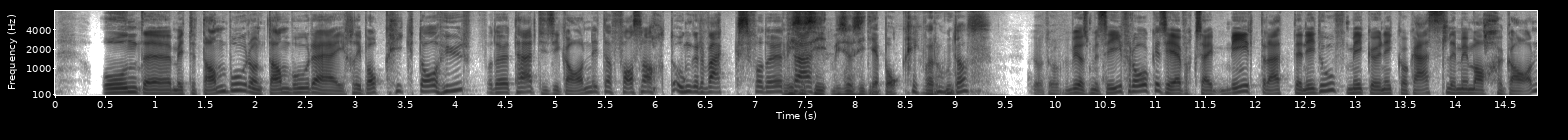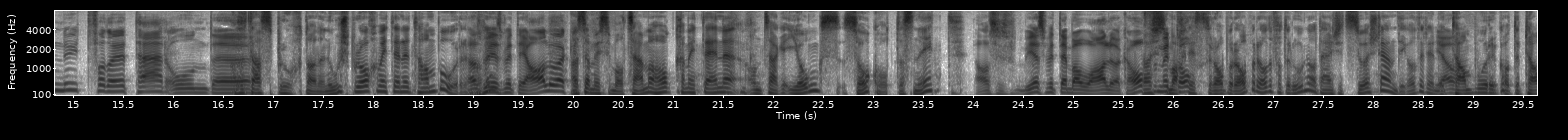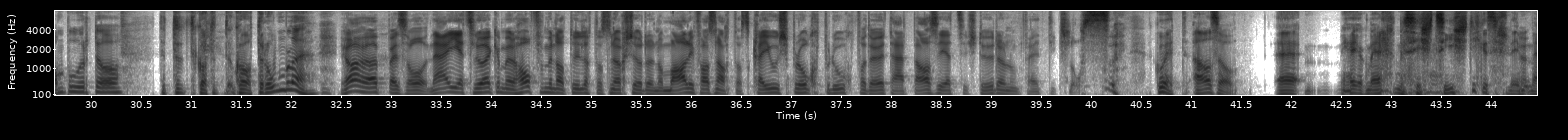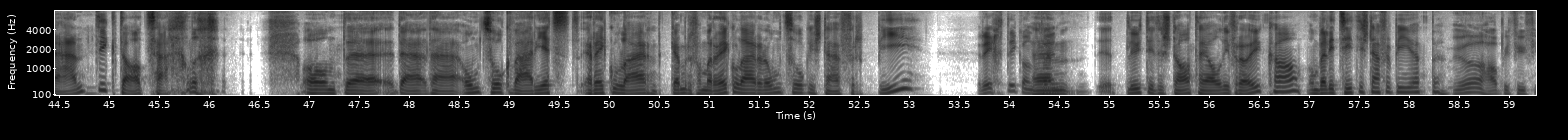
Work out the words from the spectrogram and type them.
und äh, mit den Tambour. Und die Tamburen haben ein bisschen bockig hier von dort her. Die sind gar nicht auf Fasnacht unterwegs von dort wieso her. Sie, wieso sind die bockig? Warum das? Da müssen wir sie fragen. Sie haben einfach gesagt, wir treten nicht auf, wir gehen nicht essen, wir machen gar nichts von dort her. Und, äh, also das braucht dann einen Ausspruch mit diesen Tamburen, Das müssen wir dann anschauen. Also müssen wir mal zusammenhocken mit denen und sagen, Jungs, so geht das nicht. Das müssen wir dann mal anschauen. Hoffen das macht doch. jetzt der Ober-Ober oder, von der UNO, der ist jetzt zuständig, oder? Der ja. Tamburen geht der Tambur da Geht trommeln? Ja, etwa so. Nein, jetzt schauen wir, hoffen wir natürlich, dass nächstes Jahr eine normale Fasnacht, dass kein Ausspruch braucht von dort her, das jetzt ist durch und fertig Schluss. Gut, also, äh, wir haben ja gemerkt, es ist Dienstag, es ist nicht Montag, tatsächlich. Und äh, der, der Umzug wäre jetzt regulär, gehen wir vom regulären Umzug, ist der vorbei. Richtig. Und ähm, die Leute in der Stadt haben alle Freude gehabt. Und welche Zeit ist der vorbei? Etwa? Ja, halb fünf.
